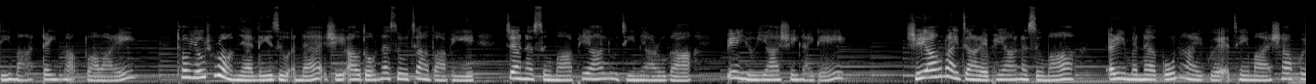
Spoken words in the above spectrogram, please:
ကြီးမှာတိမ်မှောက်သွားပါတယ်။ထိုရုပ်ထုတော်မြတ်လေးစုအနက်ရေအောက်သို့နှစ်စုကျသွားပြီးကြံနှစ်စုမှာဖျားလူကြီးများတို့ကပြင့်ယူရရှိလိုက်တယ်။ရေအောက်လိုက်ကြတဲ့ဖျားနှစ်စုမှာအဲ့ဒီမနက်9နာရီခွဲအချိန်မှာရှာဖွေ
